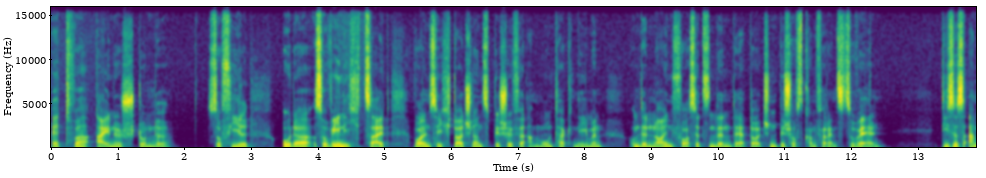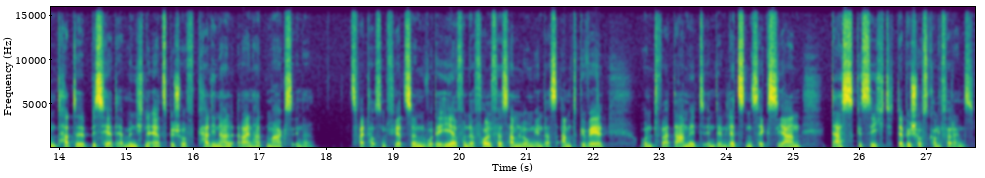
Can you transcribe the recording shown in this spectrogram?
Etwa eine Stunde. So viel oder so wenig Zeit wollen sich Deutschlands Bischöfe am Montag nehmen, um den neuen Vorsitzenden der Deutschen Bischofskonferenz zu wählen. Dieses Amt hatte bisher der Münchner Erzbischof Kardinal Reinhard Marx inne. 2014 wurde er von der Vollversammlung in das Amt gewählt und war damit in den letzten sechs Jahren das Gesicht der Bischofskonferenz.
